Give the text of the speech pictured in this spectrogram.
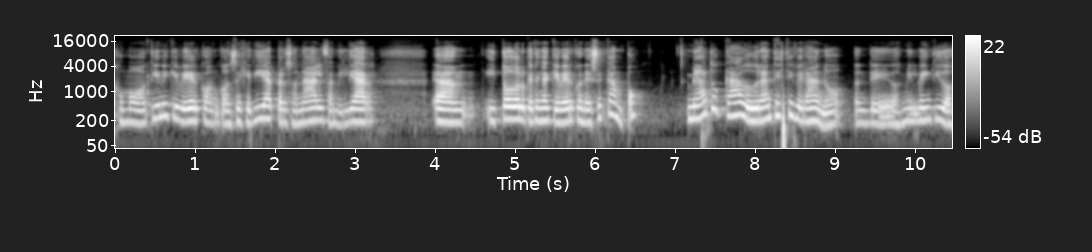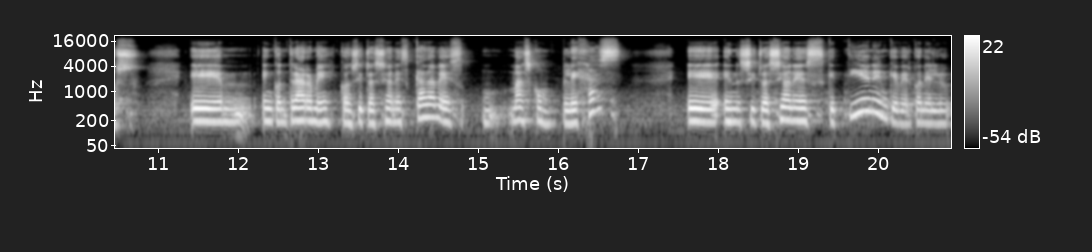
como tiene que ver con consejería personal, familiar y todo lo que tenga que ver con ese campo, me ha tocado durante este verano de 2022 em, encontrarme con situaciones cada vez más complejas, eh, en situaciones que tienen que ver con el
